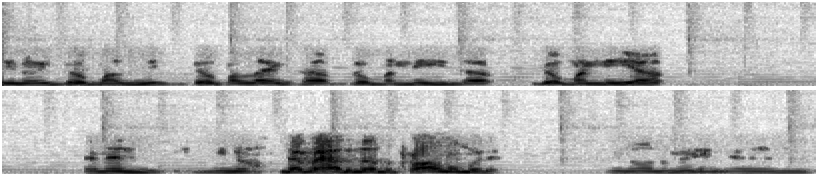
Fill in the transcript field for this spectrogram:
you know, he built my built my legs up, built my knees up, built my knee up, and then, you know, never had another problem with it. You know what I mean? And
